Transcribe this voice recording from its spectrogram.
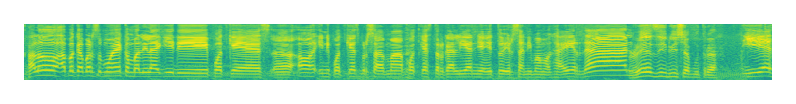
Halo, apa kabar semuanya? Kembali lagi di podcast. eh, oh, ini podcast bersama podcaster kalian yaitu Irsani Muhammad Khair dan Rezi Dwi Syaputra. yes,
